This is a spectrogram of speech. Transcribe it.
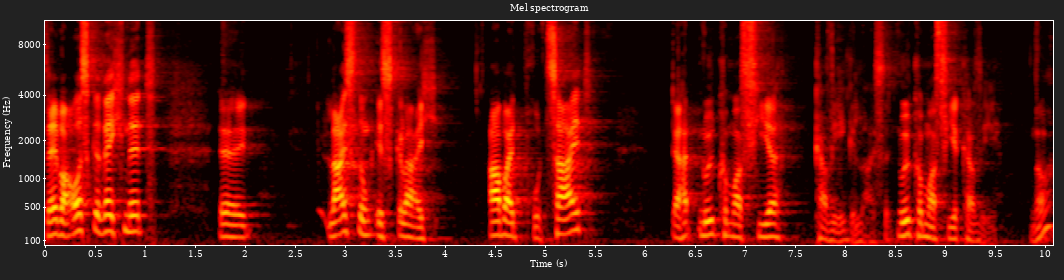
selber ausgerechnet, äh, Leistung ist gleich Arbeit pro Zeit, der hat 0,4 kW geleistet, 0,4 kW. Ne?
